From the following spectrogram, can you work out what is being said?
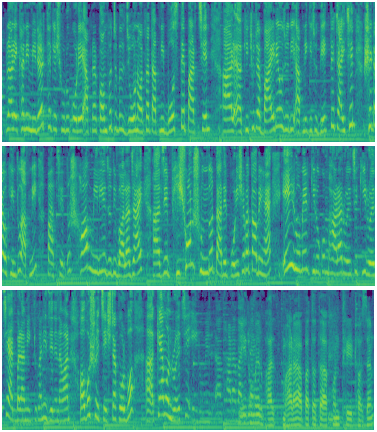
আপনার এখানে মিরর থেকে শুরু করে আপনার কমফোর্টেবল জোন অর্থাৎ আপনি বসতে পারছেন, আর কিছুটা বাইরেও যদি আপনি কিছু দেখতে চাইছেন, সেটাও কিন্তু আপনি পাচ্ছেন। তো সব মিলিয়ে যদি বলা যায় যে ভীষণ সুন্দর তাদের পরিষেবা তবে হ্যাঁ এই রুমের কীরকম ভাড়া রয়েছে কি রয়েছে একবার আমি একটুখানি জেনে নেওয়ার অবশ্যই চেষ্টা করব। কেমন রয়েছে এই রুমের ভাড়া এই রুমের ভাড়া আপাতত এখন থ্রি থাউজেন্ড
